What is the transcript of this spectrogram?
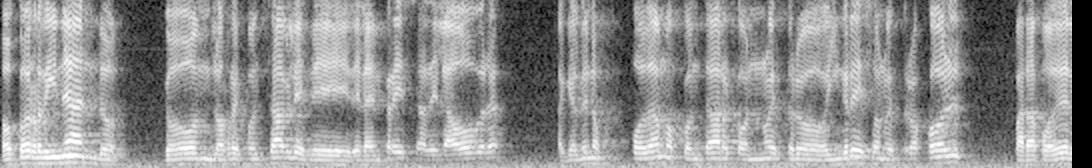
o coordinando con los responsables de, de la empresa, de la obra, a que al menos podamos contar con nuestro ingreso, nuestro hall, para poder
